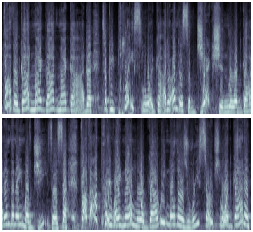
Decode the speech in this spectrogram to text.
Father God, my God, my God, uh, to be placed, Lord God, under subjection, Lord God, in the name of Jesus. Uh, Father, I pray right now, Lord God, we know there's research, Lord God, and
